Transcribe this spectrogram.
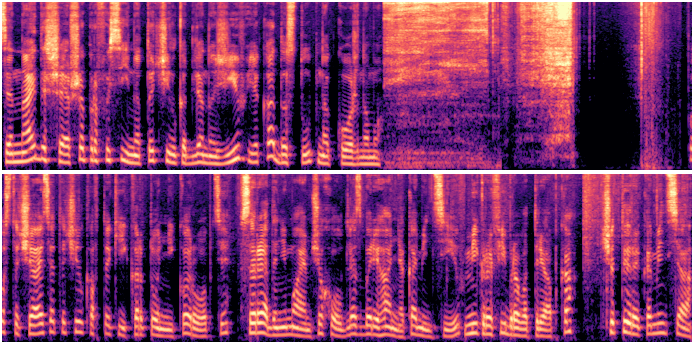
Це найдешевша професійна точілка для ножів, яка доступна кожному. Постачається точілка в такій картонній коробці. Всередині маємо чохол для зберігання камінців, мікрофіброва тряпка, 4 камінця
